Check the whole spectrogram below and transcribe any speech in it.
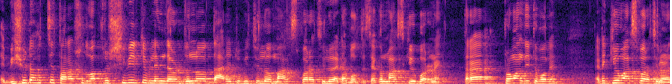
এই বিষয়টা হচ্ছে তারা শুধুমাত্র শিবিরকে ব্লেম দেওয়ার জন্য দাড়ি টুপি ছিল মাস্ক পরা ছিল, এটা বলতেছে। এখন মাস্ক কেউ পরে নাই। তারা প্রমাণ দিতে বলে। এটা কেউ মাস্ক পরা ছিল না।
